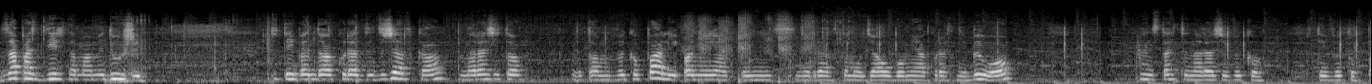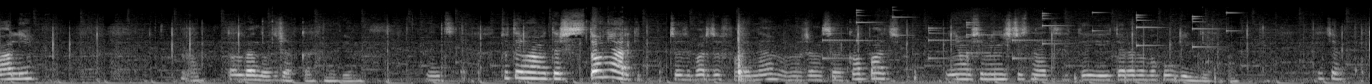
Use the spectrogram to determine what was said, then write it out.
zapas dirta mamy duży. Tutaj będą akurat drzewka. Na razie to no, tam wykopali oni, ja tutaj nic nie brałem w tym udziału, bo mnie akurat nie było. Więc tak to na razie wyko tutaj wykopali. No, tam będą drzewka, jak mówiłem. Więc tutaj mamy też stoniarki, co jest bardzo fajne, bo możemy sobie kopać i nie musimy niszczyć nawet terenu wokół gildii. O.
